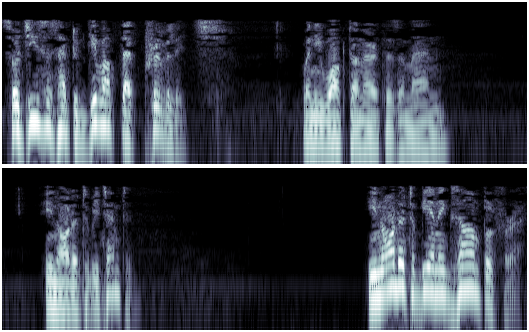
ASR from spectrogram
So Jesus had to give up that privilege when he walked on earth as a man in order to be tempted. In order to be an example for us.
